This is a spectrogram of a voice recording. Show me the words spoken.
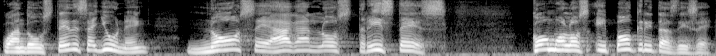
Cuando ustedes ayunen, no se hagan los tristes, como los hipócritas, dice,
